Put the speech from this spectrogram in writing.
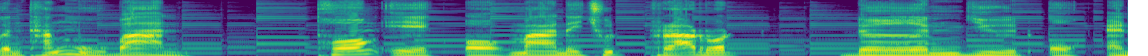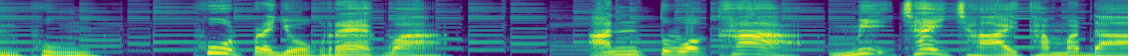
กันทั้งหมู่บ้าน ท้องเอกออกมาในชุดพระรถ เดินยืดอกแอนพุง พูดประโยคแรกว่า อันตัวข้ามิใช่ชายธรรมดา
